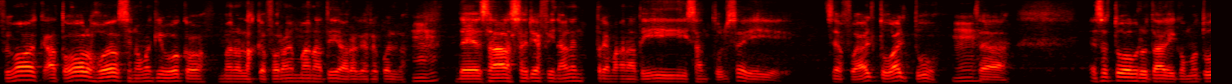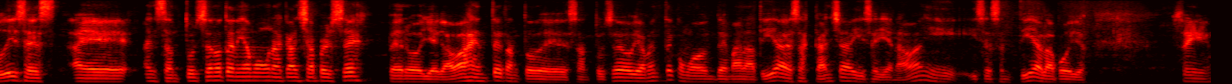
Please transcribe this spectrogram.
Fuimos a todos los juegos, si no me equivoco, menos los que fueron en Manatí, ahora que recuerdo. De esa serie final entre Manatí y Santurce y se fue al tú al tú. O sea, eso estuvo brutal. Y como tú dices, eh, en Santurce no teníamos una cancha per se, pero llegaba gente tanto de Santurce, obviamente, como de Manatí a esas canchas y se llenaban y, se sentía el apoyo. Sí,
